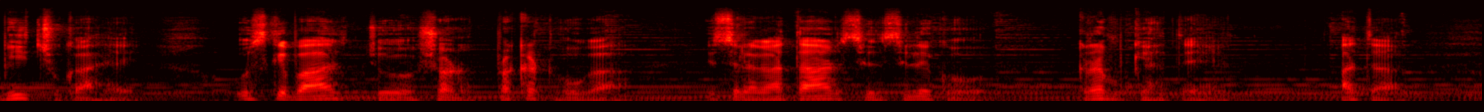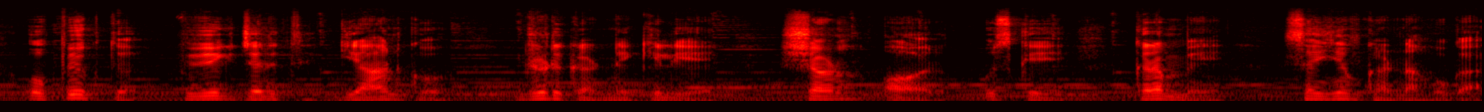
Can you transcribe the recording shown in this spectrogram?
बीत चुका है, उसके बाद जो क्षण प्रकट होगा, इस लगातार सिलसिले को क्रम कहते हैं। अतः उपयुक्त विवेक जनित ज्ञान को दृढ़ करने के लिए क्षण और उसके क्रम में संयम करना होगा।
